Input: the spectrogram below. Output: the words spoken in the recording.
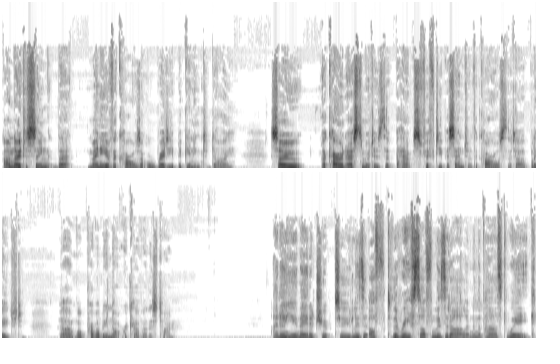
are noticing that many of the corals are already beginning to die. So, a current estimate is that perhaps 50% of the corals that are bleached uh, will probably not recover this time. I know you made a trip to Lizard, off to the reefs off Lizard Island in the past week.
